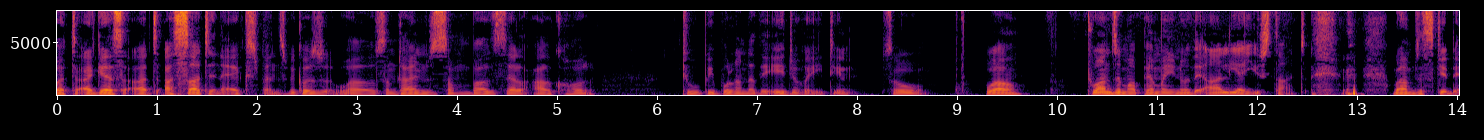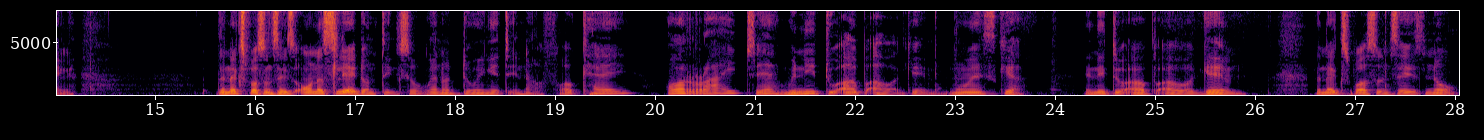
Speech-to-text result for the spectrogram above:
but i guess at a certain expense because well sometimes some bars sell alcohol to people under the age of 18 so well tuanze mapema you know the earlier you start. But i'm just kidding. The next person says honestly i don't think so. We're not doing it enough. Okay. All right yeah. We need to up our game. We need to up our game. The next person says no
